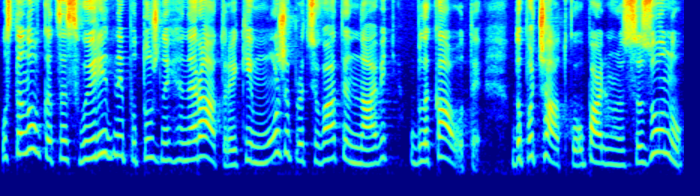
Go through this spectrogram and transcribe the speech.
Установка це своєрідний потужний генератор, який може працювати навіть у блекаути. До початку опалювального сезону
